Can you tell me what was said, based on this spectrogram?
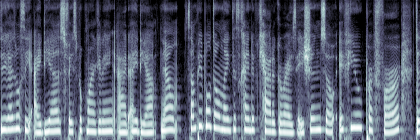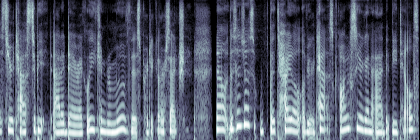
so you guys will see ideas, Facebook marketing, add idea. Now, some people don't like this kind of categorization. So if you prefer just your task to be added directly, you can remove this particular section. Now, this is just the title of your task. Obviously, you're going to add details.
